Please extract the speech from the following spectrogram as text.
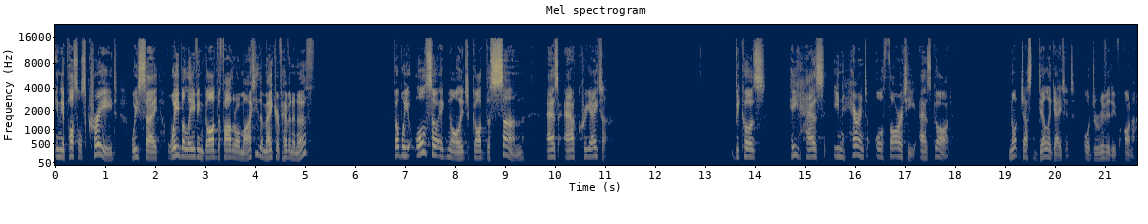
in the Apostles' Creed we say, We believe in God the Father Almighty, the maker of heaven and earth. But we also acknowledge God the Son as our creator. Because he has inherent authority as God not just delegated or derivative honour.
